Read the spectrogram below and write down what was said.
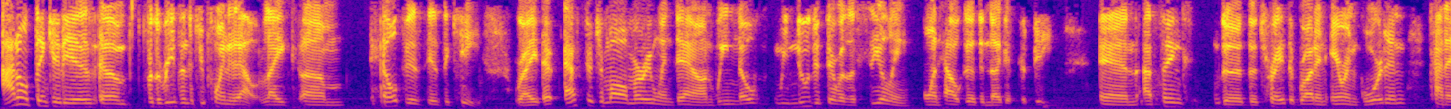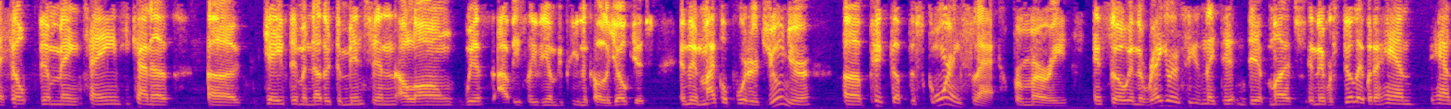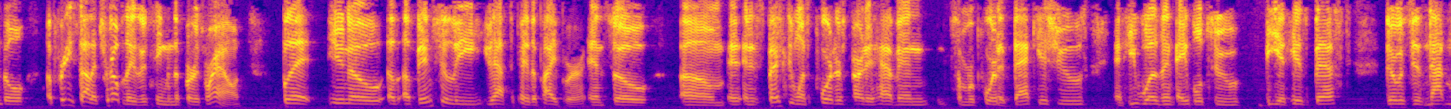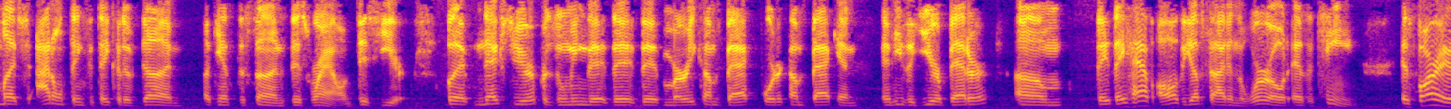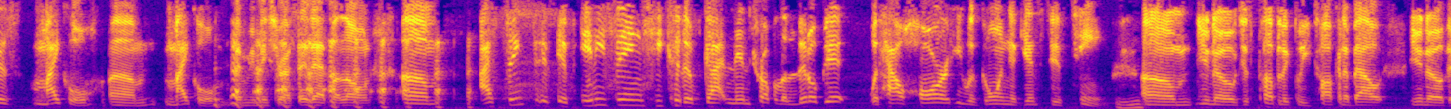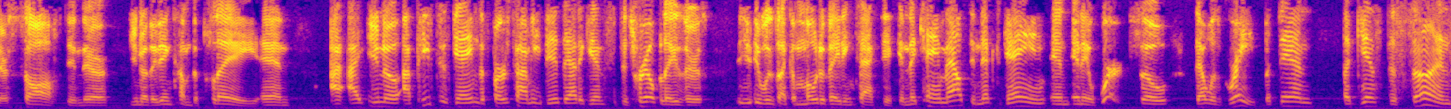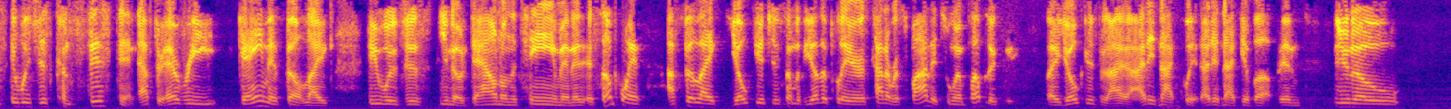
I don't think it is um, for the reason that you pointed out. Like um, health is, is the key, right? After Jamal Murray went down, we know we knew that there was a ceiling on how good the Nuggets could be, and I think the the trade that brought in Aaron Gordon kind of helped them maintain. He kind of uh, gave them another dimension along with obviously the MVP Nikola Jokic. And then Michael Porter Jr. Uh, picked up the scoring slack for Murray. And so in the regular season, they didn't dip much and they were still able to hand, handle a pretty solid Trailblazer team in the first round. But, you know, eventually you have to pay the piper. And so, um, and, especially once Porter started having some reported back issues and he wasn't able to be at his best, there was just not much I don't think that they could have done against the Suns this round, this year. But next year, presuming that, that, that Murray comes back, Porter comes back, and, and he's a year better, um, they, they have all the upside in the world as a team. As far as Michael, um, Michael, let me make sure I say that, Malone. Um, I think if, if anything, he could have gotten in trouble a little bit with how hard he was going against his team. Mm-hmm. Um, you know, just publicly talking about, you know, they're soft and they're, you know, they didn't come to play. And I, I you know, I peeped this game the first time he did that against the Trailblazers. It was like a motivating tactic and they came out the next game and, and it worked. So that was great. But then against the Suns, it was just consistent after every game. It felt like he was just, you know, down on the team. And at, at some point, I feel like Jokic and some of the other players kind of responded to him publicly. Like Jokic, I, I did not quit. I did not give up. And, you know,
